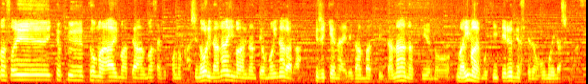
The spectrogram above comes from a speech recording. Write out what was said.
まあそういう曲とまあ相まって、あまさにこの歌詞通りだな、今なんて思いながら、富士系内で頑張っていたな、なんていうのを、まあ今も聞いているんですけど思い出します。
